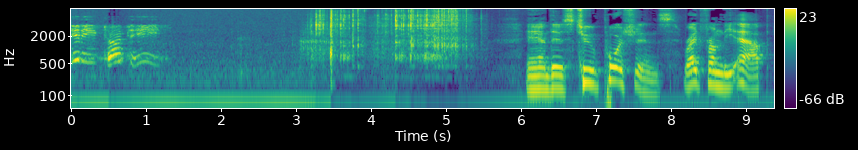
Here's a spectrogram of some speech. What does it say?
Kitty, Time to eat. And there's two portions right from the app.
